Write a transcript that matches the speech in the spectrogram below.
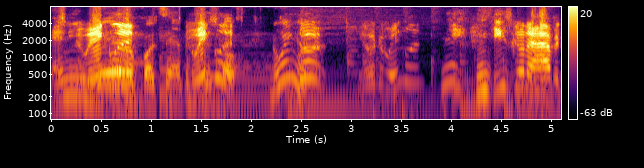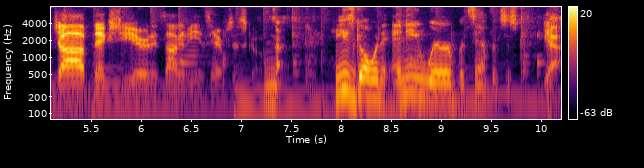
anywhere England. but San Francisco. New. England. New England. you go to New England. Yeah, He, he- he's gonna have a job next year, and it's not gonna be in San Francisco. No, he's going anywhere but San Francisco. Yeah,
